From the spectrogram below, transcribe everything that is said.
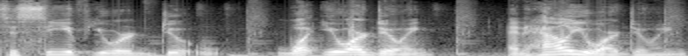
to see if you are do what you are doing and how you are doing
